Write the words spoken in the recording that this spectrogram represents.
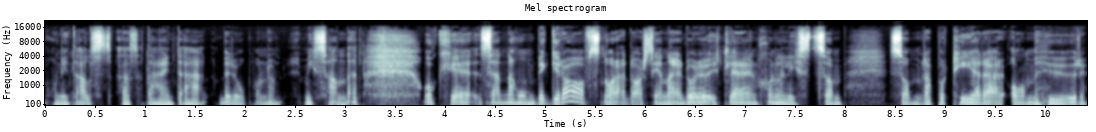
hon inte alls, alltså det här inte här beror på någon misshandel. Och eh, sen när hon begravs några dagar senare, då är det ytterligare en journalist som, som rapporterar om hur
